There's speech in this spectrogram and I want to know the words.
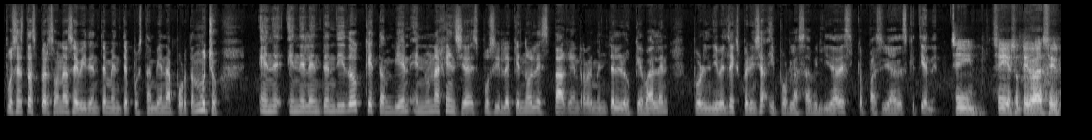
pues estas personas evidentemente pues también aportan mucho. En, en el entendido que también en una agencia es posible que no les paguen realmente lo que valen por el nivel de experiencia y por las habilidades y capacidades que tienen. Sí, sí, eso te iba a decir,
